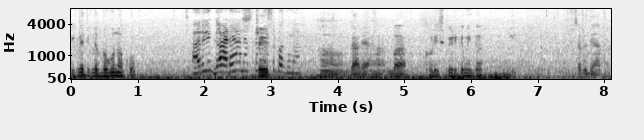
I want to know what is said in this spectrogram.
तिकडे तिकडे बघू नको. अरे गाड्या बघणार? हां गाड्या हां बर थोडी स्पीड कमी कर. चलू दे आता.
